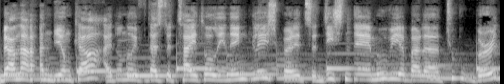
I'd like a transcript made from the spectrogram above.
Bernard and Bianca. I don't know if that's the title in English, but it's a Disney movie about a two bird,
